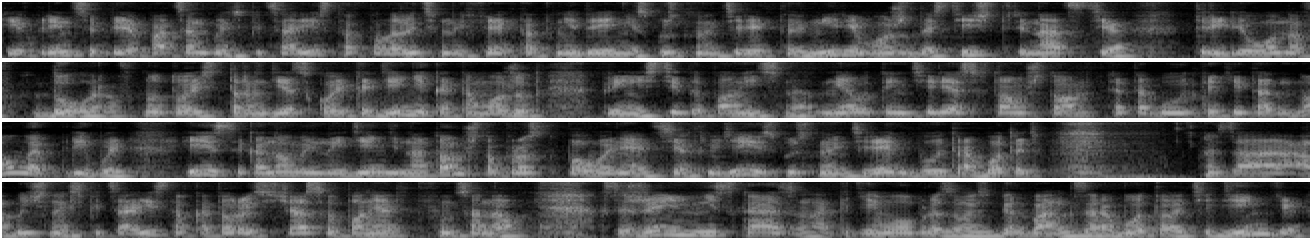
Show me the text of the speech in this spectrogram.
И, в принципе, по оценкам специалистов, положительный эффект от внедрения искусственного интеллекта в мире может достичь 13 триллионов долларов. Ну, то есть, трендец, сколько денег это может принести дополнительно. Мне вот интерес в том, что это будет какие-то новая прибыль или сэкономленные деньги на том, что просто поувольняет всех людей, искусственный интеллект будет работать за обычных специалистов, которые сейчас выполняют этот функционал. К сожалению, не сказано, каким образом Сбербанк заработал эти деньги.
